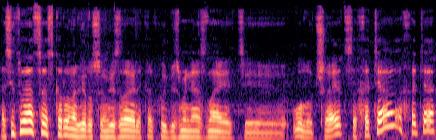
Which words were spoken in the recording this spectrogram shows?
А ситуация с коронавирусом в Израиле, как вы без меня знаете, улучшается, хотя, хотя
